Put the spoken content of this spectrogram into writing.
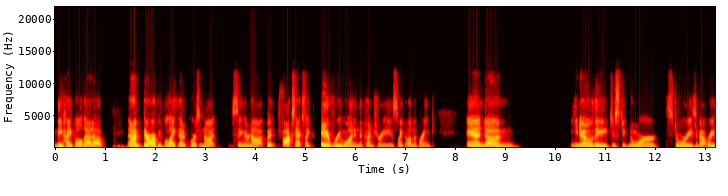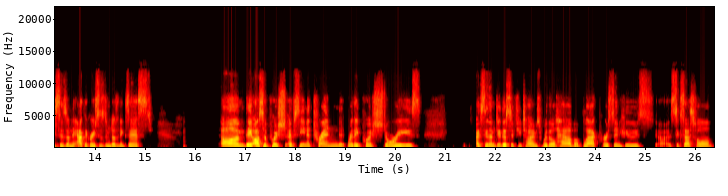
They hype all that up. And I'm, there are people like that, of course. I'm not saying they're not, but Fox acts like everyone in the country is like on the brink. And um, you know, they just ignore stories about racism. They act like racism doesn't exist. Um, they also push, I've seen a trend where they push stories. I've seen them do this a few times where they'll have a Black person who's uh, successful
